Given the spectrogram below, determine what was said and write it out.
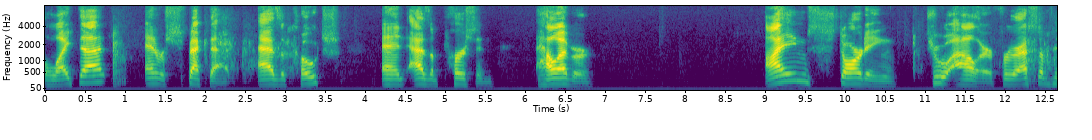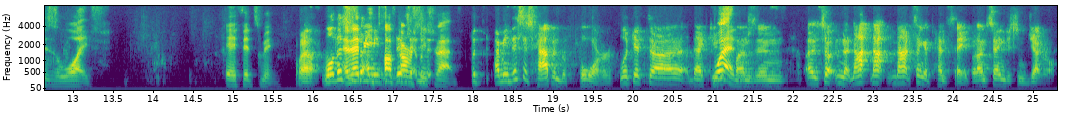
like that and respect that as a coach and as a person. However, I'm starting Drew Allar for the rest of his life if it's me. Well, well, this and is that'd I mean, a tough this- conversation to have. But I mean, this has happened before. Look at uh, that dude When? Clemson. Uh, so no, not not not saying at Penn State, but I'm saying just in general,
